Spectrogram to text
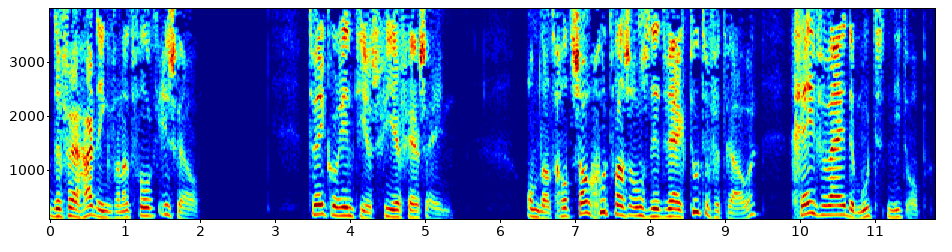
de verharding van het volk Israël. 2 Korintiërs 4 vers 1 Omdat God zo goed was ons dit werk toe te vertrouwen, geven wij de moed niet op.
